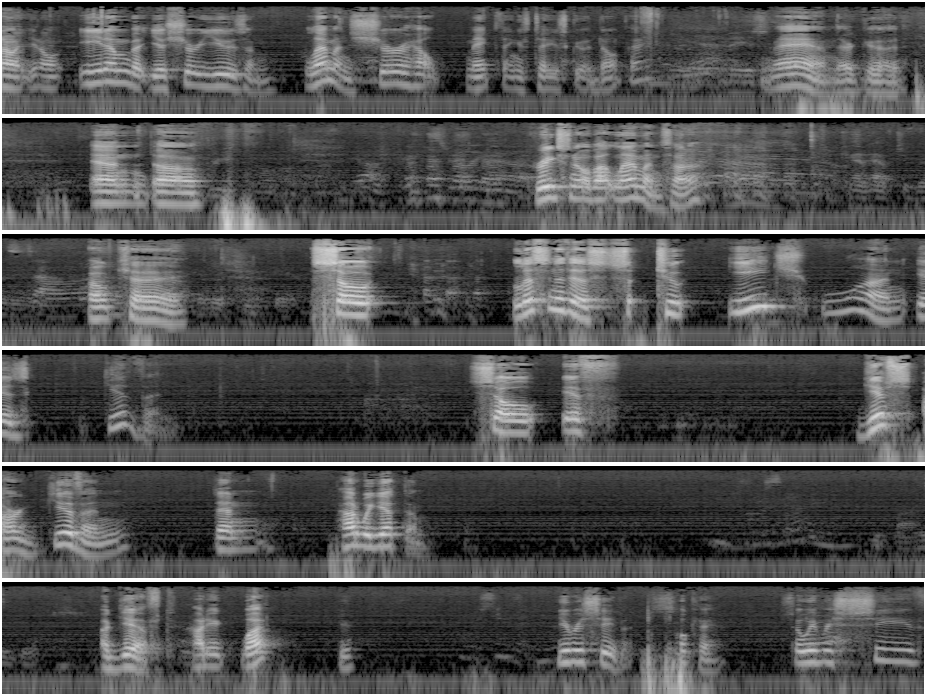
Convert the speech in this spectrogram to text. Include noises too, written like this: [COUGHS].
I don't. You don't eat them, but you sure use them. Lemons sure help make things taste good, don't they? Man, they're good. And uh, Greeks know about lemons, huh? Okay. So, listen to this. to each one is given. So, if gifts are given, then how do we get them? A gift. How do you, what? You, you receive it. Okay. So we receive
